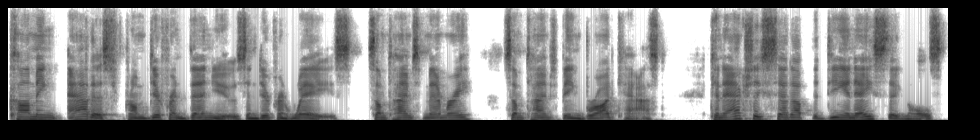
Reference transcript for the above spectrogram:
coming at us from different venues in different ways, sometimes memory, sometimes being broadcast, can actually set up the DNA signals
